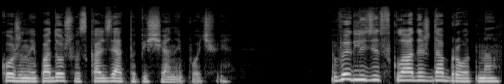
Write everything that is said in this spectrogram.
Кожаные подошвы скользят по песчаной почве. Выглядит вкладыш добротно,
